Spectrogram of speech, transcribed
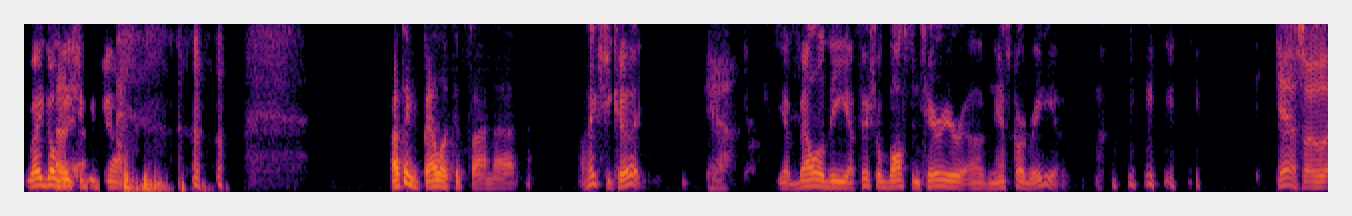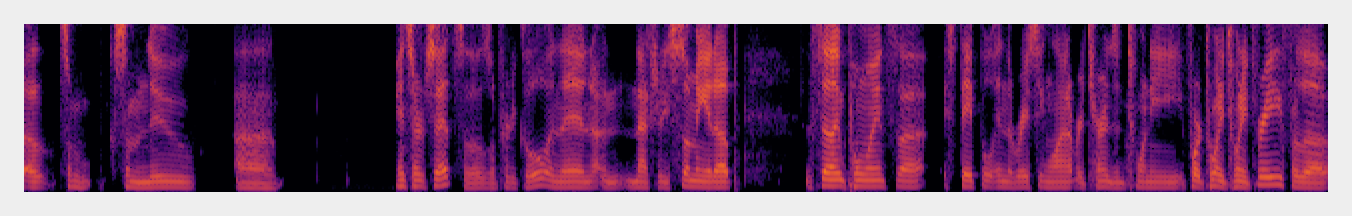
Way to go, Oh, Misha. Good job. I think Bella could sign that. I think she could. Yeah. Yeah, Bella, the official Boston Terrier of NasCard Radio. Yeah. So uh, some some new uh, insert sets. So those are pretty cool. And then uh, naturally summing it up, the selling points uh, staple in the racing lineup returns in 20 for 2023 for the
